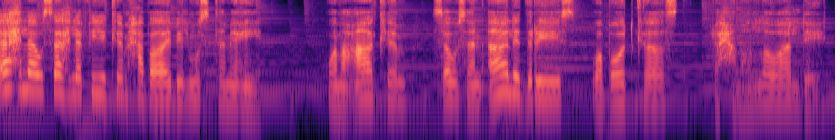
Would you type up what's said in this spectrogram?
أهلا وسهلا فيكم حبايبي المستمعين. ومعاكم سوسن آل إدريس وبودكاست رحم الله والديك.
